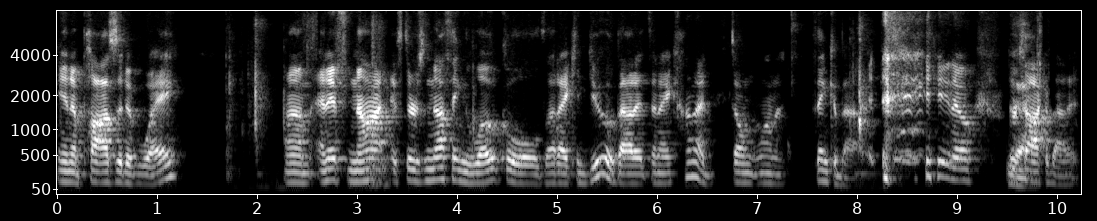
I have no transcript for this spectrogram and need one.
in a positive way. Um, and if not, if there's nothing local that I can do about it, then I kind of don't want to think about it, you know, or yeah. talk about it.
